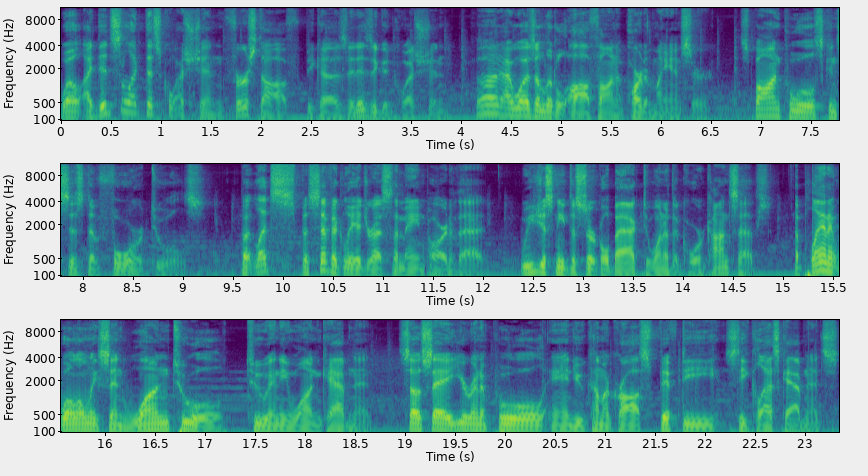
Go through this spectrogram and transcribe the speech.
Well, I did select this question, first off, because it is a good question, but I was a little off on a part of my answer. Spawn pools consist of 4 tools. But let's specifically address the main part of that. We just need to circle back to one of the core concepts. A planet will only send one tool to any one cabinet. So say you're in a pool and you come across 50 C-class cabinets.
